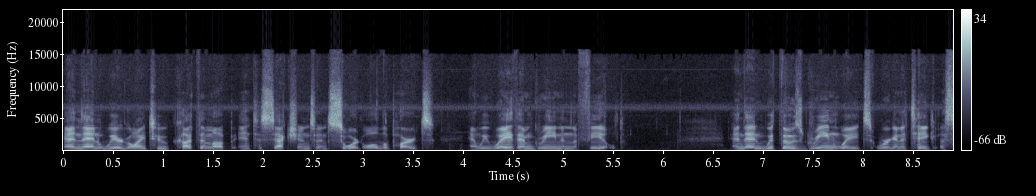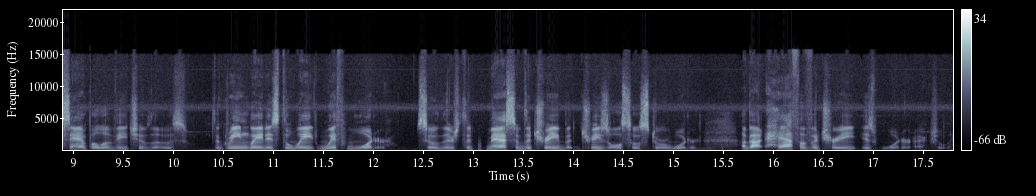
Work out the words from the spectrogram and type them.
and then we're going to cut them up into sections and sort all the parts, and we weigh them green in the field. And then with those green weights, we're going to take a sample of each of those. The green weight is the weight with water. So there's the mass of the tree, but trees also store water. About half of a tree is water, actually.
